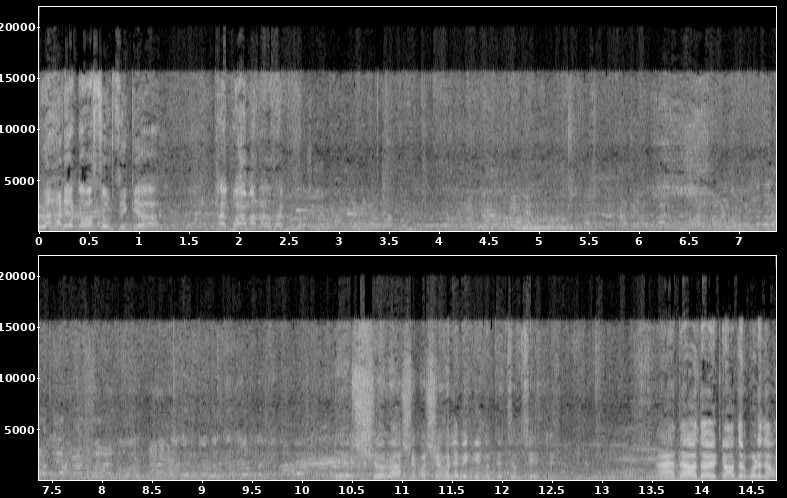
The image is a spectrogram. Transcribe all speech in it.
ওরা হাটে একটা বাসটা উঠছে কে? থাকব আমার কাছে থাকব সবসময়। দেড়শোর আশেপাশে হলে বিক্রি করতে চাচ্ছে এটা। হ্যাঁ দাও দাও একটু আদর করে দাও।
